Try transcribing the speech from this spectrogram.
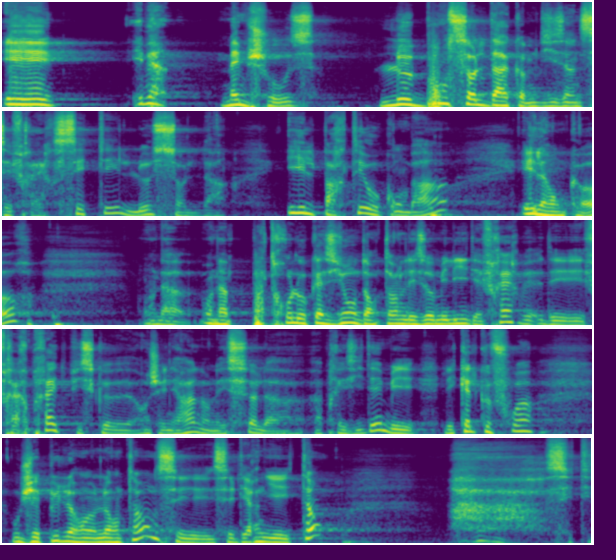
Et, eh bien, même chose, le bon soldat, comme disait un de ses frères, c'était le soldat. Il partait au combat, et là encore, on n'a pas trop l'occasion d'entendre les homélies des frères, prêtres, puisque en général on est seul à, présider, mais les quelques fois où j'ai pu l'entendre ces, derniers temps, ah, c'était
